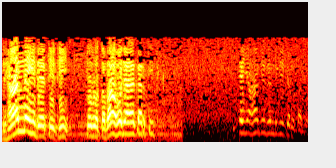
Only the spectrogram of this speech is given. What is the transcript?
دھیان نہیں دیتی تھی تو وہ تباہ ہو جایا کرتی تھی۔ یہاں کی زندگی کے متعلق۔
